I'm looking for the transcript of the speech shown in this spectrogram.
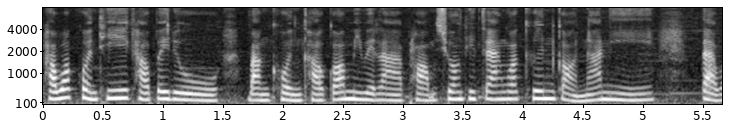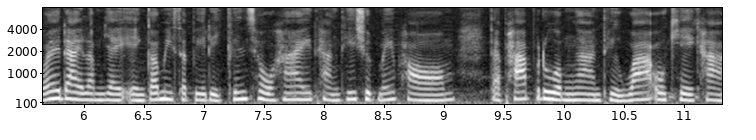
เพราะว่าคนที่เขาไปดู บางคนเขาก็มีเวลาพร้อมช่วงที่แจ้งว่าขึ้นก่อนหน้านี้ แต่ว่าใดลำไยเองก็มีสปิริตขึ้นโชว์ให้ทางที่ชุดไม่พร้อม แต่ภาพรวมงานถือว่าโอเคค่ะ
